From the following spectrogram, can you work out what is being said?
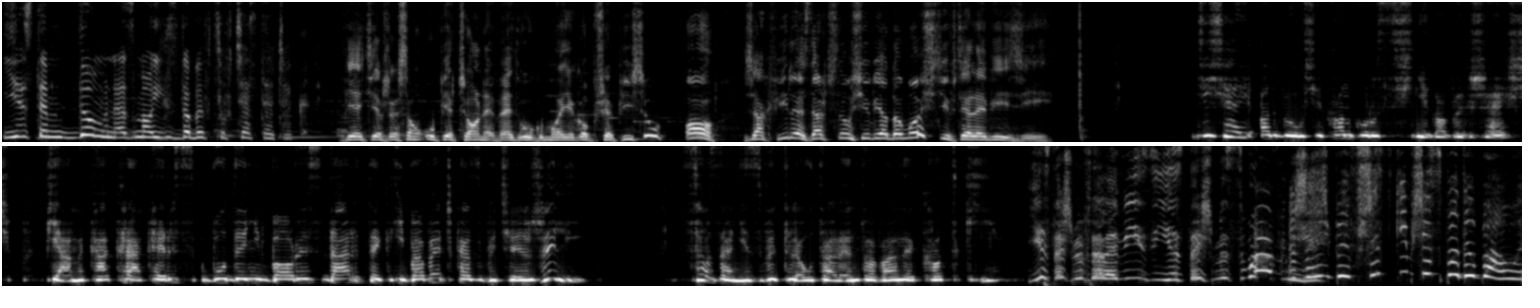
Jestem dumna z moich zdobywców ciasteczek. Wiecie, że są upieczone według mojego przepisu? O, za chwilę zaczną się wiadomości w telewizji. Dzisiaj odbył się konkurs śniegowych rzeźb. Pianka, Krakers, Budyń, Borys, Dartek i Babeczka zwyciężyli. Co za niezwykle utalentowane kotki. Jesteśmy w telewizji, jesteśmy sławni. Rzeźby wszystkim się spodobały.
